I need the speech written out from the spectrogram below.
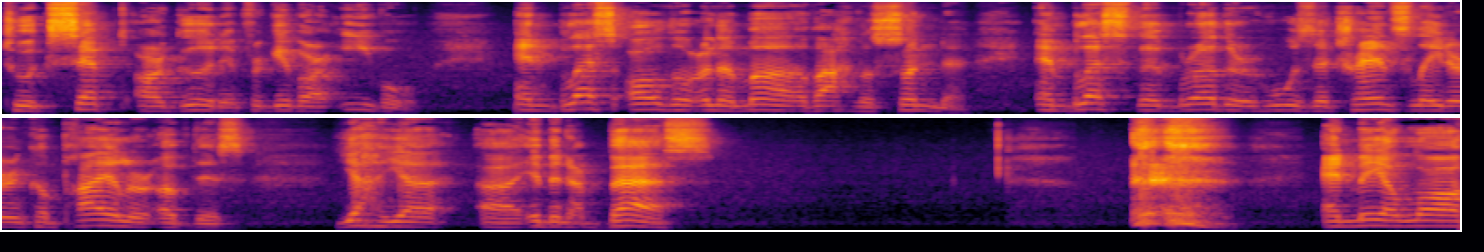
to accept our good and forgive our evil. And bless all the ulama of Ahl Sunnah. And bless the brother who was the translator and compiler of this, Yahya uh, ibn Abbas. and may Allah,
